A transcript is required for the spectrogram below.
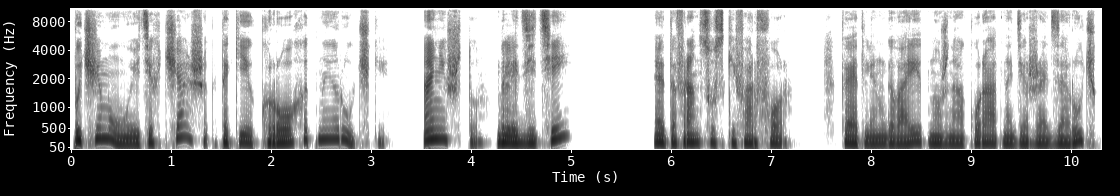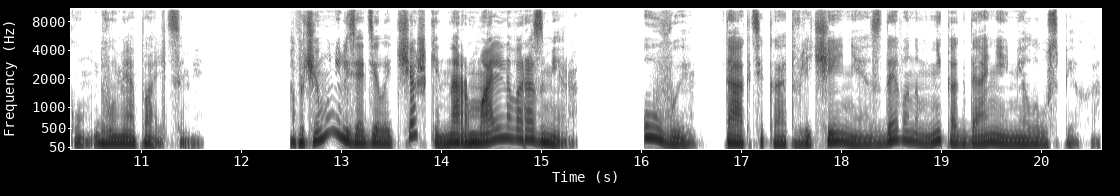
почему у этих чашек такие крохотные ручки? Они что, для детей? Это французский фарфор. Кэтлин говорит, нужно аккуратно держать за ручку двумя пальцами. А почему нельзя делать чашки нормального размера? Увы, тактика отвлечения с Девоном никогда не имела успеха.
